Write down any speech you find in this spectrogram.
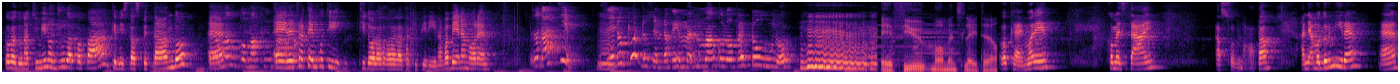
poi vado un attimino giù da papà che mi sta aspettando. Eh? Eh? manco ma E nel frattempo ti, ti do la, la tachipirina, va bene amore? Ragazzi, Mm. se lo chiudo sembra che man- manco l'ho aperto uno. A few moments later. Ok amore, come stai? Assonnata. Andiamo a dormire? Eh?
